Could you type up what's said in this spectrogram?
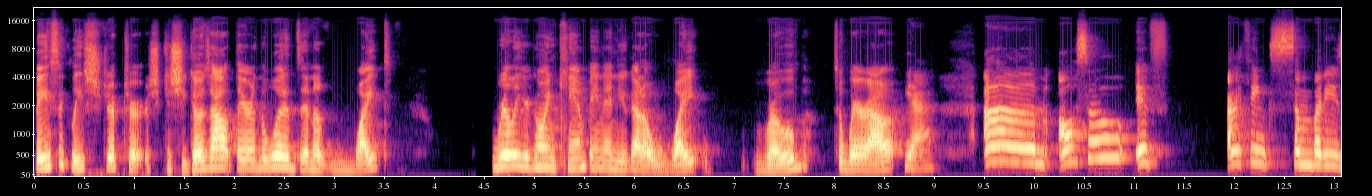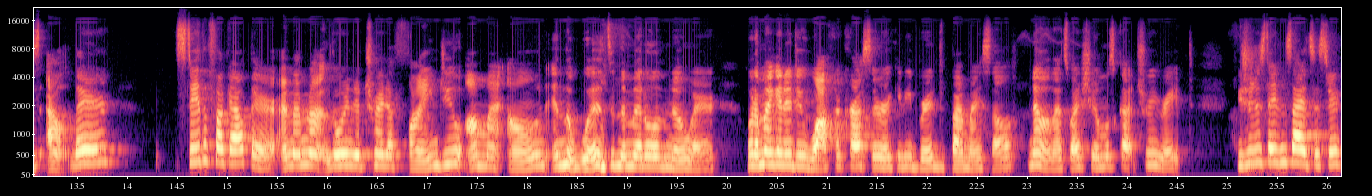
basically stripped her because she goes out there in the woods in a white. Really, you're going camping and you got a white robe to wear out. yeah. Um also if I think somebody's out there stay the fuck out there and I'm not going to try to find you on my own in the woods in the middle of nowhere. What am I gonna do? Walk across the rickety bridge by myself? No, that's why she almost got tree raped. You should have stayed inside, sister.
